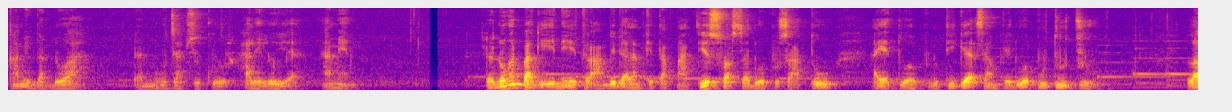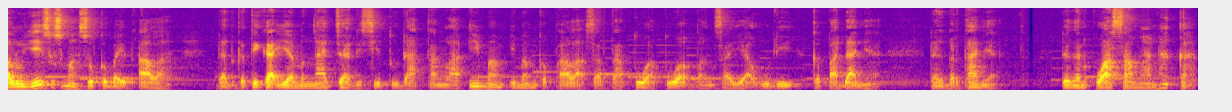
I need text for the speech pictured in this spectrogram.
kami berdoa dan mengucap syukur. Haleluya. Amin. Renungan pagi ini terambil dalam kitab Matius pasal 21 ayat 23 sampai 27. Lalu Yesus masuk ke bait Allah dan ketika ia mengajar di situ datanglah imam-imam kepala serta tua-tua bangsa Yahudi kepadanya dan bertanya, "Dengan kuasa manakah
